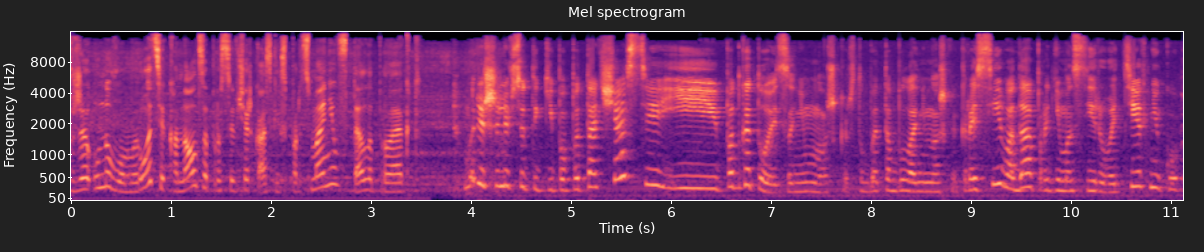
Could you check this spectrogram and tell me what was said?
Вже у новому році канал запросив черкаських спортсменів в телепроект. Мы решили все-таки попытать счастье и подготовиться немножко, чтобы это было немножко красиво, да, продемонстрировать технику,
